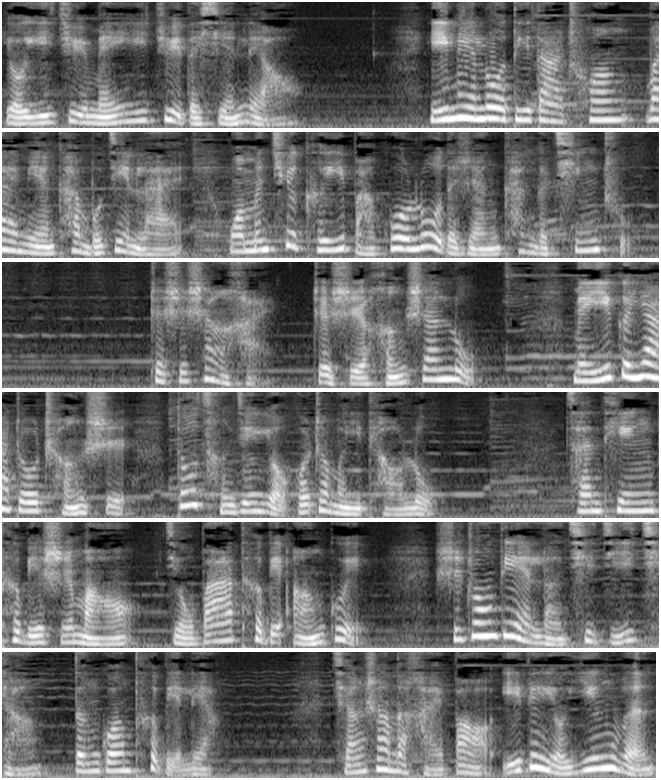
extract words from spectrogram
有一句没一句的闲聊。一面落地大窗，外面看不进来，我们却可以把过路的人看个清楚。这是上海，这是衡山路，每一个亚洲城市都曾经有过这么一条路。餐厅特别时髦，酒吧特别昂贵。时装店冷气极强，灯光特别亮，墙上的海报一定有英文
